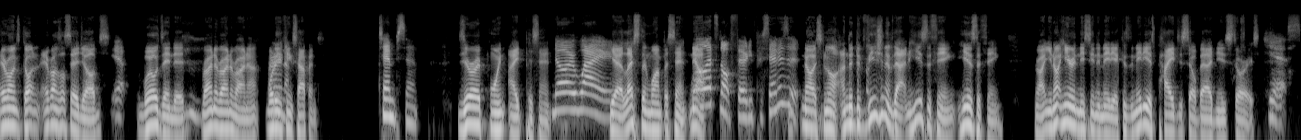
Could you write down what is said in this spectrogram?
Everyone's gotten. Everyone's lost their jobs. Yeah. World's ended. Hmm. Rona, Rona, Rona. What do you think's happened? Ten percent. 0.8%. No way. Yeah, less than 1%. Now, well, that's not 30%, is it? No, it's not. And the division of that, and here's the thing, here's the thing right? You're not hearing this in the media because the media is paid to sell bad news stories. Yes.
